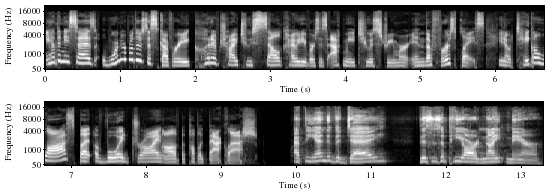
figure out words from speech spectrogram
Anthony says Warner Brothers Discovery could have tried to sell Coyote versus Acme to a streamer in the first place. You know, take a loss, but avoid drawing all of the public backlash. At the end of the day, this is a PR nightmare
